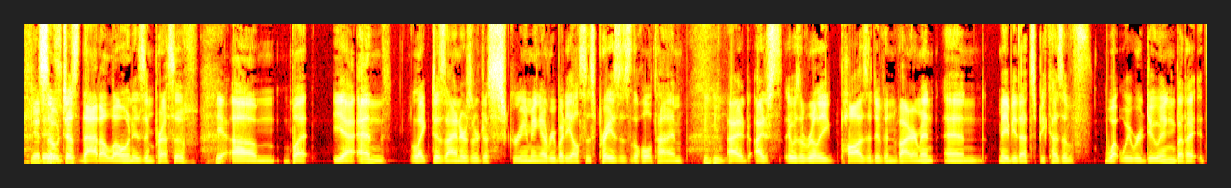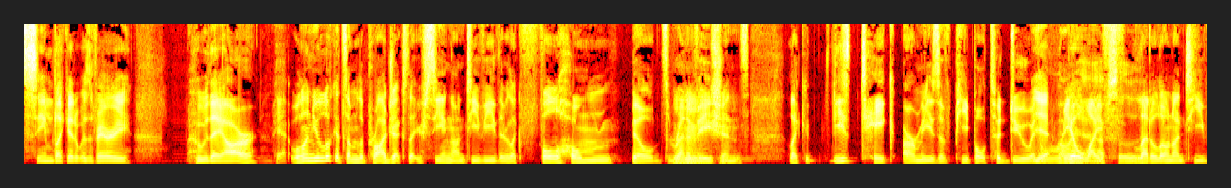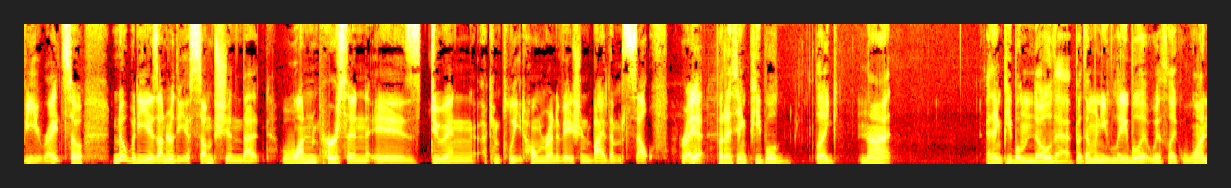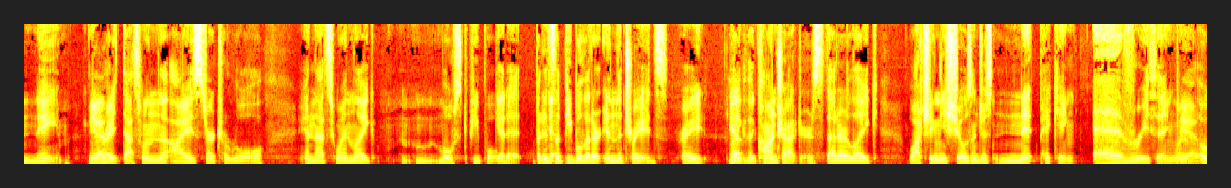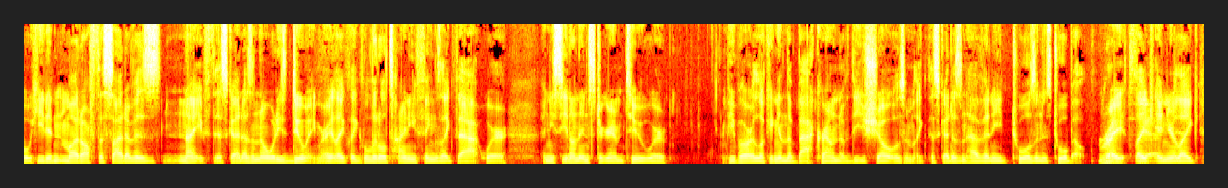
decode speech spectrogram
It so is. just that alone is impressive. Yeah. Um, but yeah, and like designers are just screaming everybody else's praises the whole time. Mm-hmm. I I just it was a really positive environment, and maybe that's because of what we were doing. But I, it seemed like it was very who they are. Yeah. Well, and you look at some of the projects that you're seeing on TV, they're like full home builds, mm-hmm. renovations. Mm-hmm. Like these take armies of people to do in Yeah. Oh, real yeah, life, absolutely. let alone on TV, right? So nobody is under the assumption that one person is doing a complete home renovation by themselves, right? Yeah. But I think people like not. I think people know that, but then when you label it with like one name, Yeah. right, that's when the eyes start to roll, and that's when like m- most people get it. But it's Yeah. the people that are in the trades, right, Yeah. like the contractors that are like watching these shows and just nitpicking everything. Like, Yeah. Oh, he didn't mud off the side of his knife. This guy doesn't know what he's doing, right? Like like little tiny things like that where and you see it on Instagram too where people are looking in the background of these shows and like this guy doesn't have any tools in his tool belt, right? Right, Like yeah, and you're like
